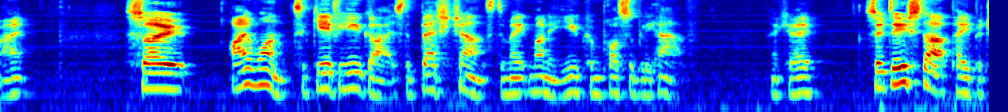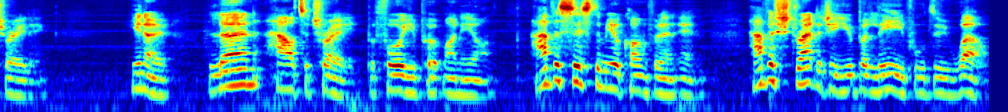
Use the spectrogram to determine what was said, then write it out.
right? So I want to give you guys the best chance to make money you can possibly have okay? So do start paper trading. You know learn how to trade before you put money on have a system you're confident in. Have a strategy you believe will do well.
